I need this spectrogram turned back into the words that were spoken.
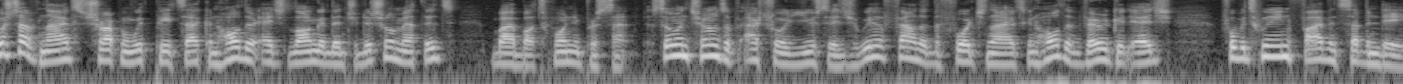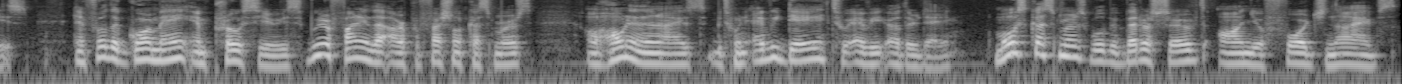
Wüsthof knives sharpened with PEtec can hold their edge longer than traditional methods by about 20%. So in terms of actual usage, we have found that the forged knives can hold a very good edge for between 5 and 7 days. And for the Gourmet and Pro series, we are finding that our professional customers are honing their knives between every day to every other day. Most customers will be better served on your forged knives.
